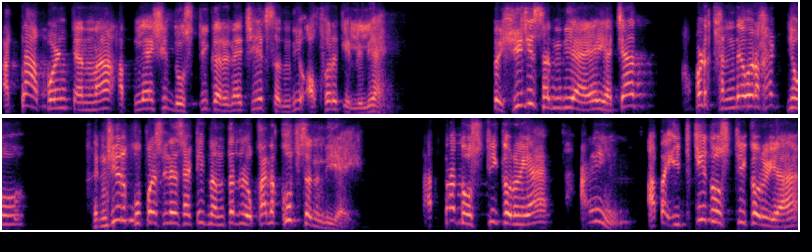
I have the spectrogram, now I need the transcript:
आता आपण त्यांना आपल्याशी दोस्ती करण्याची एक संधी ऑफर केलेली आहे. तर ही जी संधी आहे याच्यात आपण खांद्यावर हात ठेवू. खंजीर खुपसण्यासाठी नंतर लोकांना खूप संधी आहे. आता दोस्ती करूया आणि आता इतकी दोस्ती करूया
